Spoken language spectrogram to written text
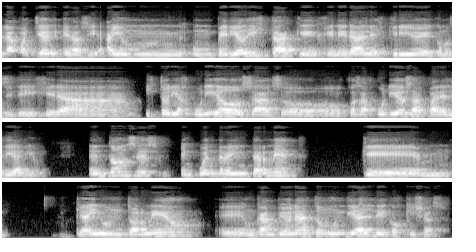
la cuestión es así, hay un, periodista que en general escribe como si te dijera historias curiosas o cosas curiosas para el diario. Entonces encuentra en internet que que hay un torneo, eh, un campeonato mundial de cosquillas.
